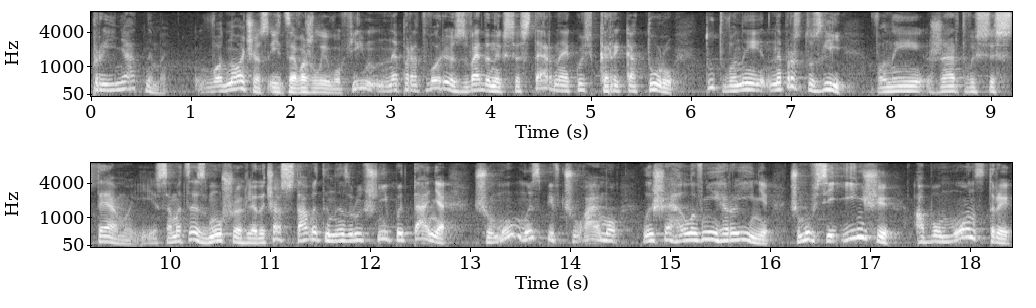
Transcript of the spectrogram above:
прийнятними. Водночас, і це важливо, фільм не перетворює зведених сестер на якусь карикатуру. Тут вони не просто злі, вони жертви системи. І саме це змушує глядача ставити незручні питання, чому ми співчуваємо лише головній героїні, чому всі інші або монстри,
